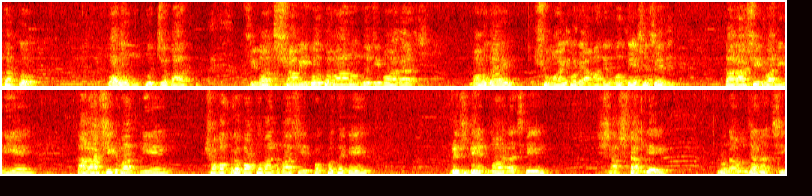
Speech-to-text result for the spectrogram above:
সংঘাধ্যক্ষ পরম পূজ্যপাদ শ্রীমৎ স্বামী গৌতমানন্দজি মহারাজ মহোদয়, সময় করে আমাদের মধ্যে এসেছেন। তার আশীর্বাণী নিয়ে, তার আশীর্বাদ নিয়ে সমগ্র বর্ধমানবাসীর পক্ষ থেকে প্রেসিডেন্ট মহারাজকে সাষ্টাঙ্গে প্রণাম জানাচ্ছি।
